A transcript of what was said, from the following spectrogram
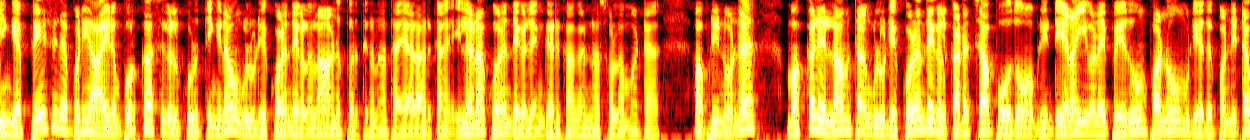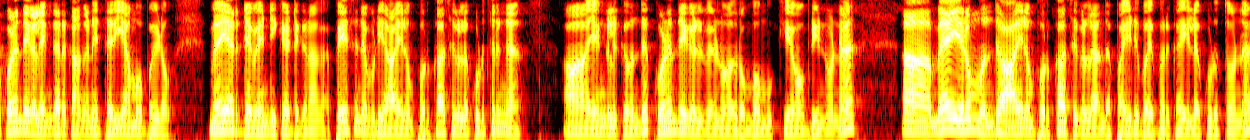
நீங்கள் பேசினபடி ஆயிரம் பொற்காசுகள் கொடுத்தீங்கன்னா உங்களுடைய குழந்தைகளெல்லாம் அனுப்புறதுக்கு நான் தயாராக இருக்கேன். இல்லைனா குழந்தைகள் எங்கே இருக்காங்கன்னு நான் சொல்ல மாட்டேன். அப்படின்னு மக்கள் எல்லாம் தங்களுடைய குழந்தைகள் கிடைச்சா போதும் அப்படின்ட்டு ஏன்னா இவனை இப்போ எதுவும் பண்ணவும் முடியாது. பண்ணிட்டா குழந்தைகள் எங்கே இருக்காங்கன்னே தெரியாமல் போயிடும். மேயர்கிட்ட வேண்டி கேட்டுக்கிறாங்க. பேசினபடி ஆயிரம் பொற்காசுகளை கொடுத்துருங்க. எங்களுக்கு வந்து குழந்தைகள் வேணும். அது ரொம்ப முக்கியம் அப்படின்னோடனே மேயரும் வந்து ஆயிரம் பொற்காசுகளை அந்த பைடு பைப்பர் கையில் கொடுத்தோன்னே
